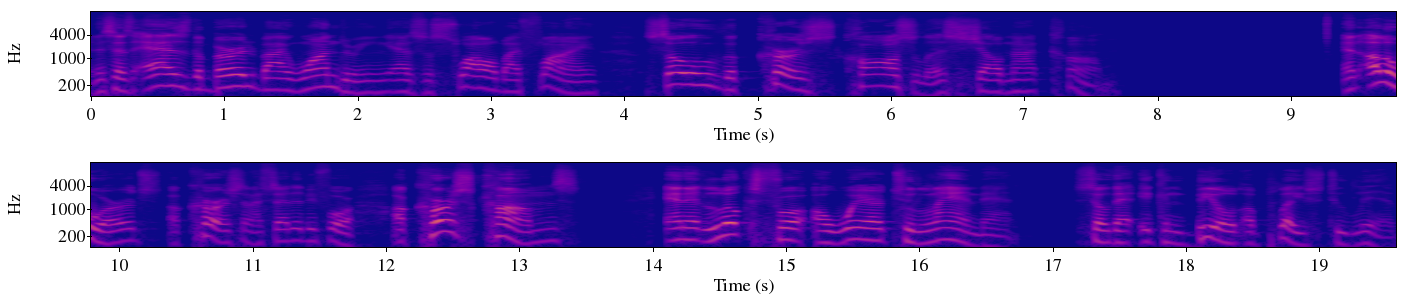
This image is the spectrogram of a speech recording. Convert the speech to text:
And it says, As the bird by wandering, as the swallow by flying, so the curse causeless shall not come. In other words, a curse, and I've said it before, a curse comes and it looks for a where to land at so that it can build a place to live.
